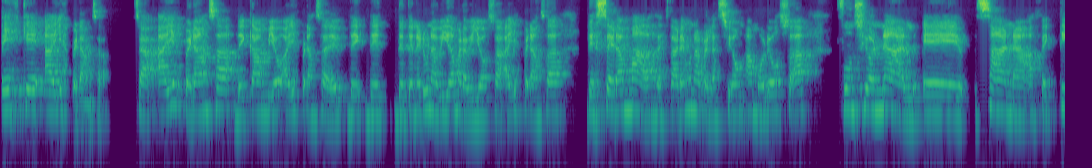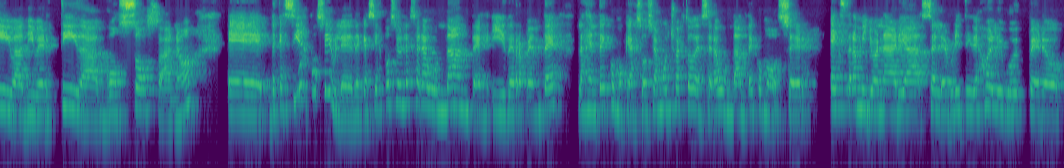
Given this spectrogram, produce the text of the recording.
es que hay esperanza. O sea, hay esperanza de cambio, hay esperanza de, tener una vida maravillosa, hay esperanza de ser amadas, de estar en una relación amorosa, funcional, eh, sana, afectiva, divertida, gozosa, ¿no? Eh, de que sí es posible, de que sí es posible ser abundantes y de repente la gente como que asocia mucho esto de ser abundante como ser extramillonaria, celebrity de Hollywood, pero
